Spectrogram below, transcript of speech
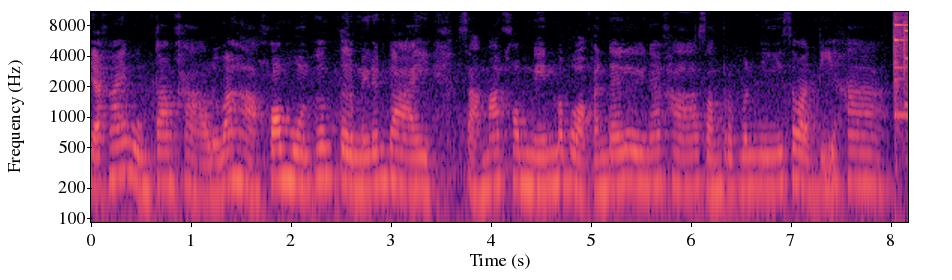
อยากให้บุ๋มตามข่าวหรือว่าหาข้อมูลเพิ่มเติมในเรื่องใด สามารถคอมเมนต์มาบอกกันได้เลยนะคะสำหรับวันนี้ สวัสดีค่ะ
